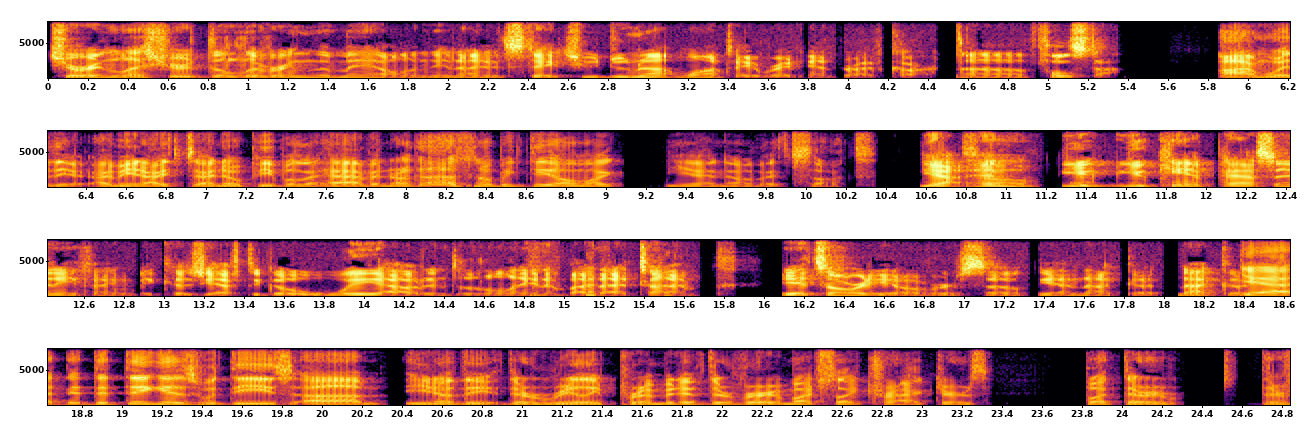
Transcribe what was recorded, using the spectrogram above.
Sure, unless you're delivering the mail in the United States, you do not want a right hand drive car. Uh, full stop. I'm with you. I mean, I I know people that have it and they're like, oh, it's no big deal. I'm like, yeah, no, that sucks. Yeah, and So you you can't pass anything because you have to go way out into the lane, and by that time, it's already over. So yeah, not good, not good. Yeah, the, the thing is with these, um, you know, they they're really primitive. They're very much like tractors, but they're they're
